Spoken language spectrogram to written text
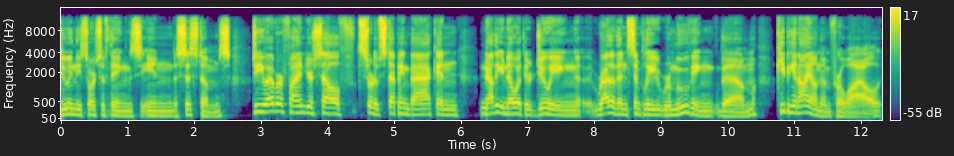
doing these sorts of things in the systems, do you ever find yourself sort of stepping back and now that you know what they're doing, rather than simply removing them, keeping an eye on them for a while,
